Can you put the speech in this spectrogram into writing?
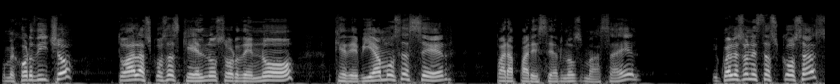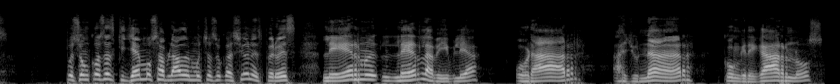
O mejor dicho, todas las cosas que Él nos ordenó que debíamos hacer para parecernos más a Él. ¿Y cuáles son estas cosas? Pues son cosas que ya hemos hablado en muchas ocasiones, pero es leer, leer la Biblia, orar, ayunar, congregarnos,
